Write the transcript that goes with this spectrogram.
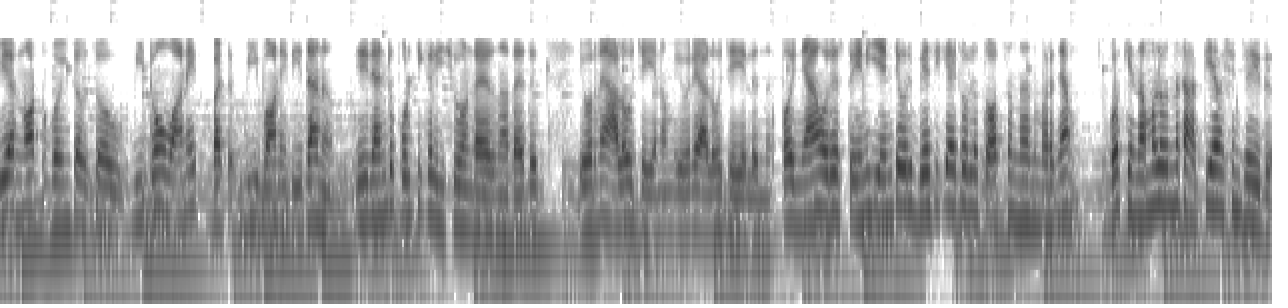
we are not going to so we do want it but we want it ഇതാണ് ഈ രണ്ട് പൊളിറ്റിക്കൽ ഇഷ്യൂ ഉണ്ടായിരുന്നു. അതായത് ഇവരെ അലോ ചെയ്യണം ഇവരെ അലോ ചെയ്യലെന്ന് അപ്പോൾ ഞാൻ ഒരു എനിക്ക് എന്റെ ഒരു ബേസിക് ആയിട്ടുള്ള തോട്ട്സ് എന്താണെന്ന് പറഞ്ഞാൽ ഓക്കെ നമ്മൾ വന്നിട്ട് അത്യാവശ്യം ചെയ്ത്.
